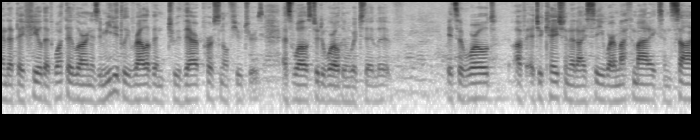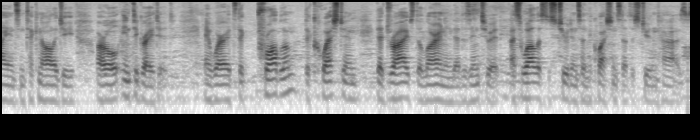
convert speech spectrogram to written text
and that they feel that what they learn is immediately relevant to their personal futures, as well as to the world in which they live. It's a world of education that I see where mathematics and science and technology are all integrated and where it's the problem, the question that drives the learning that is into it, as well as the students and the questions that the student has.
